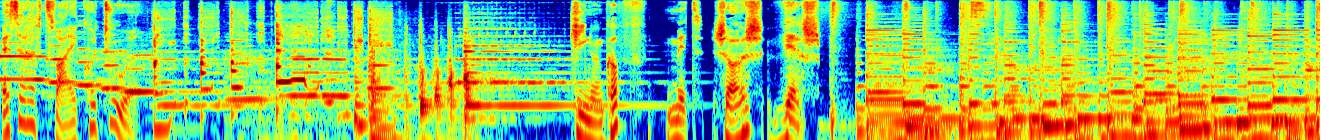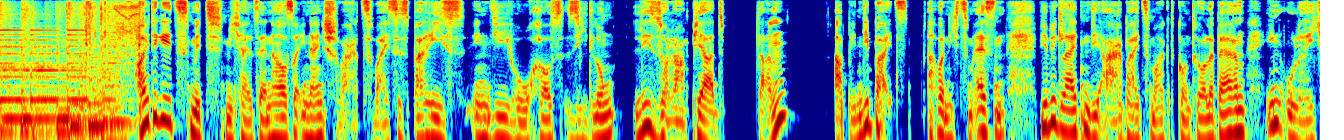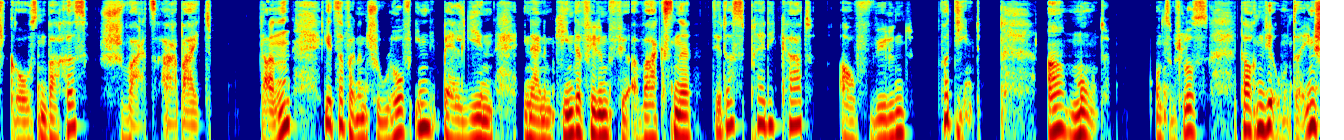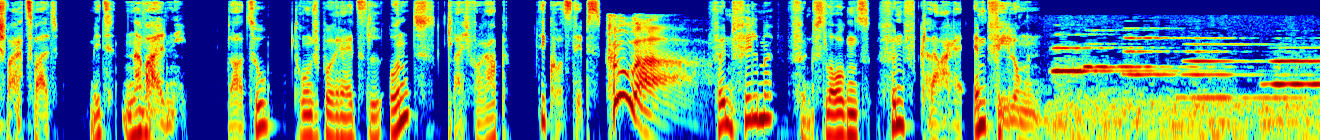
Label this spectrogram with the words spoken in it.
SRF2 Kultur. Kino im Kopf mit Georges Wirsch. Heute geht's mit Michael Sennhauser in ein schwarz-weißes Paris, in die Hochhaussiedlung Les Olympiades. Dann ab in die Beiz, aber nicht zum Essen. Wir begleiten die Arbeitsmarktkontrolle Bern in Ulrich Großenbachers Schwarzarbeit. Dann geht's auf einen Schulhof in Belgien, in einem Kinderfilm für Erwachsene, der das Prädikat aufwühlend verdient. Un Monde. Und zum Schluss tauchen wir unter im Schwarzwald mit Nawalny. Dazu Tonspurrätsel und gleich vorab die Kurztipps. Hua! Fünf Filme, fünf Slogans, fünf klare Empfehlungen.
